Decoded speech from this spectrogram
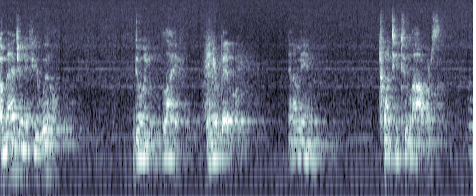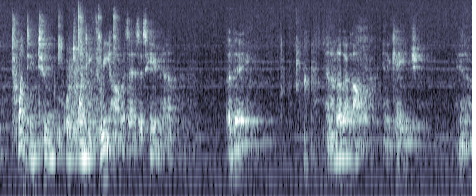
imagine, if you will, doing life in your bedroom. And I mean 22 hours 22 or 23 hours, as is here now, a day, and another hour in a cage, you know.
